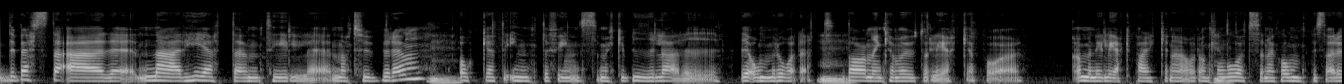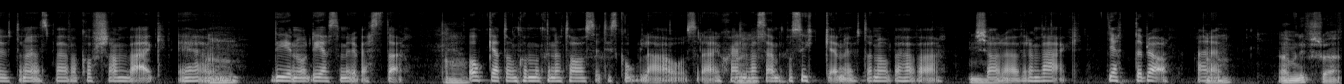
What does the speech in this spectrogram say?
Det bästa är eh, närheten till eh, naturen och att det inte finns så mycket bilar i, i området. Barnen kan vara ute och leka på, ja, men i lekparkerna och de kan gå till sina kompisar utan att ens behöva korsa en väg. Eh, Det är nog det som är det bästa. Och att de kommer kunna ta sig till skola och sådär själva sen på cykeln utan att behöva köra över en väg. Jättebra är det. Ja men det förstår jag.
